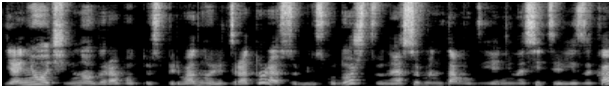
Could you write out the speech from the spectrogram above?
Я не очень много работаю с переводной литературой, особенно с художественной, особенно там, где я не носитель языка,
